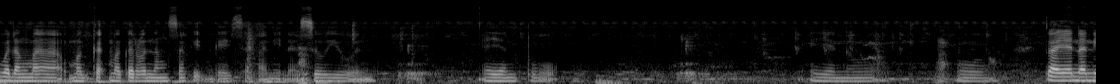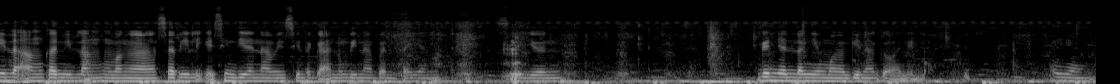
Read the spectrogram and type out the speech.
walang ma, magka, magkaroon ng sakit guys sa kanila. So, yun. Ayan po. Ayan o. Oh. Kaya na nila ang kanilang mga sarili guys. Hindi na namin sila gaanong binabantayan. So, yun. Ganyan lang yung mga ginagawa nila. Ayan.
